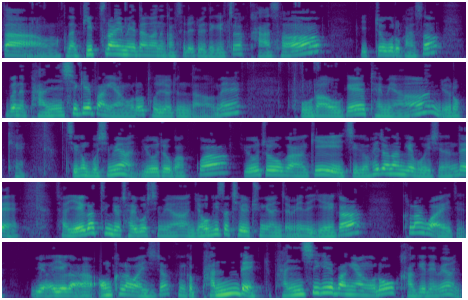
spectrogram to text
down. 그 다음 B prime에 해당하는 값을 해줘야 되겠죠. 가서 이쪽으로 가서 이번에 반시계 방향으로 돌려준 다음에 돌아오게 되면 이렇게. 지금 보시면 이 조각과 이 조각이 지금 회전한 게 보이시는데 자 얘 같은 경우 잘 보시면 여기서 제일 중요한 점인데 얘가 clockwise 얘가 unclockwise죠? 그러니까 반대 반시계 방향으로 가게 되면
